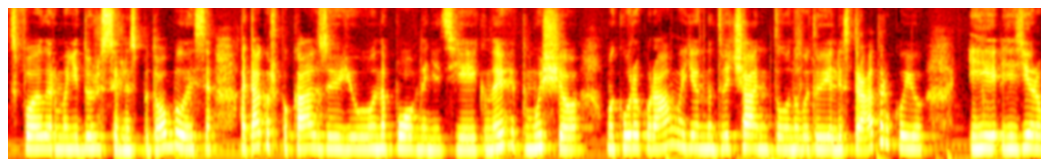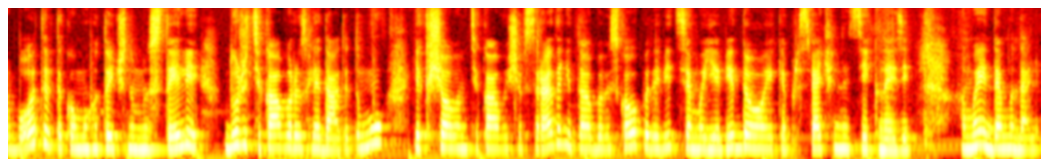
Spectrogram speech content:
спойлер мені дуже сильно сподобалися. А також показую наповнення цієї книги, тому що Макура Курама є надзвичайно талановитою ілюстраторкою, і її роботи в такому готичному стилі дуже цікаво розглядати. Тому, якщо вам цікаво, що всередині, то обов'язково подивіться моє відео, яке присвячене цій книзі. А ми йдемо далі.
